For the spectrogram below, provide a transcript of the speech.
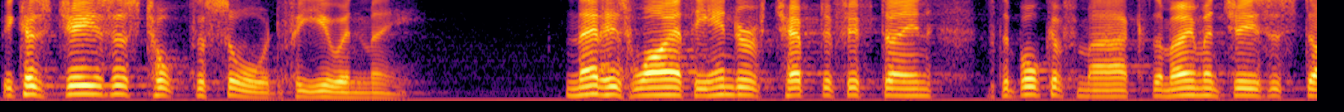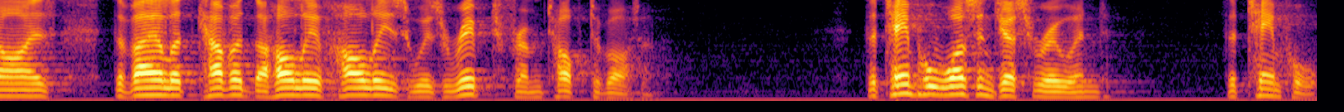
because Jesus took the sword for you and me. And that is why at the end of chapter 15 of the book of Mark, the moment Jesus dies, the veil that covered the Holy of Holies was ripped from top to bottom. The temple wasn't just ruined, the temple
